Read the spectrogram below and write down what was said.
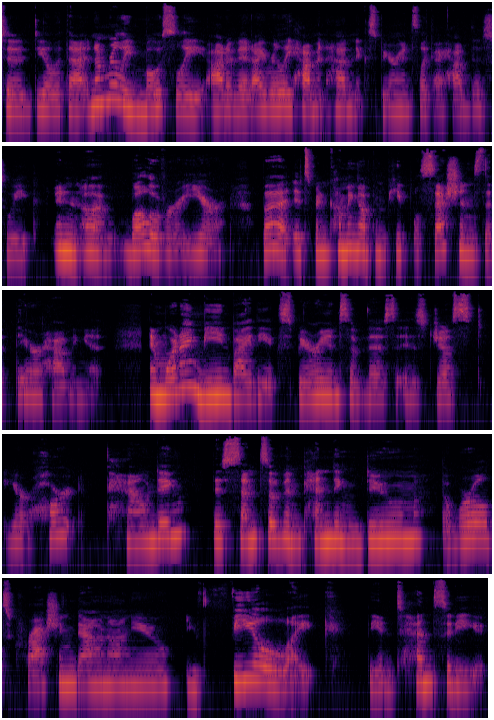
to deal with that, and I'm really mostly out of it. I really haven't had an experience like I had this week in uh, well over a year, but it's been coming up in people's sessions that they're having it. And what I mean by the experience of this is just your heart pounding this sense of impending doom, the world's crashing down on you. You feel like the intensity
